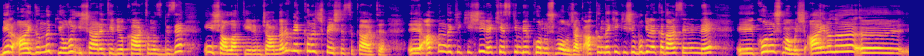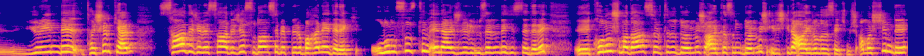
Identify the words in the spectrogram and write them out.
bir aydınlık yolu işaret ediyor kartımız bize. İnşallah diyelim canlarım ve kılıç beşlisi kartı. E, aklındaki kişiyle keskin bir konuşma olacak. Aklındaki kişi bugüne kadar seninle e, konuşmamış. Ayrılığı e, yüreğinde taşırken sadece ve sadece sudan sebepleri bahane ederek, olumsuz tüm enerjileri üzerinde hissederek e, konuşmadan sırtını dönmüş, arkasını dönmüş, ilişkide ayrılığı seçmiş. Ama şimdi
